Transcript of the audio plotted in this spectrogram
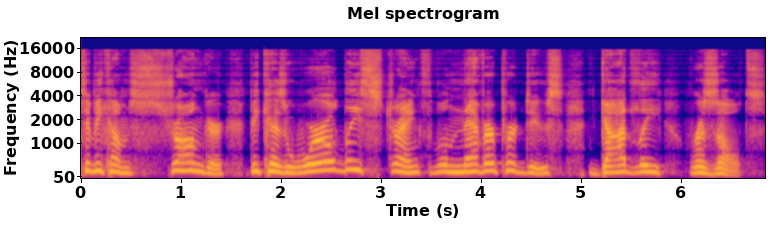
to become stronger because worldly strength will never produce godly results.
